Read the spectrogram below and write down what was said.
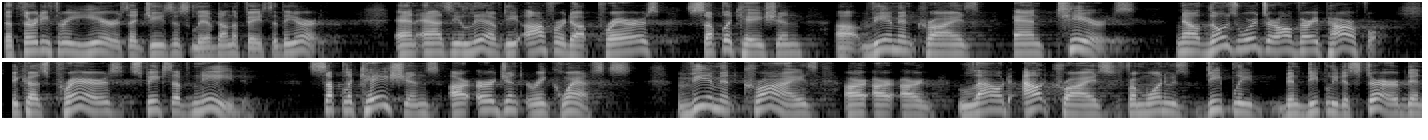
the 33 years that Jesus lived on the face of the earth. And as he lived, he offered up prayers, supplication, uh, vehement cries, and tears. Now, those words are all very powerful because prayers speaks of need. Supplications are urgent requests. Vehement cries are, are, are loud outcries from one who's deeply been deeply disturbed, and,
